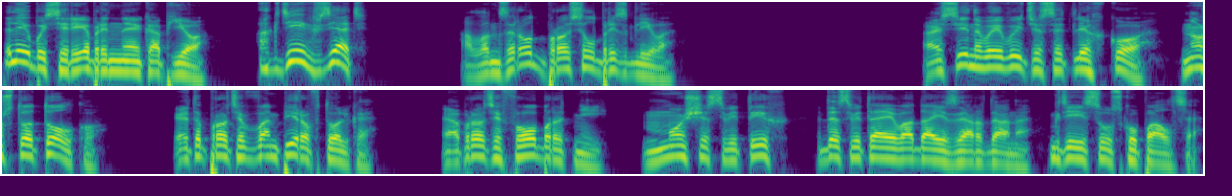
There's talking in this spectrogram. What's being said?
либо серебряное копье. А где их взять?» А Ланзерот бросил брезгливо. «Осиновый вытесать легко, но что толку? Это против вампиров только. А против оборотней — мощи святых да святая вода из Иордана, где Иисус купался».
